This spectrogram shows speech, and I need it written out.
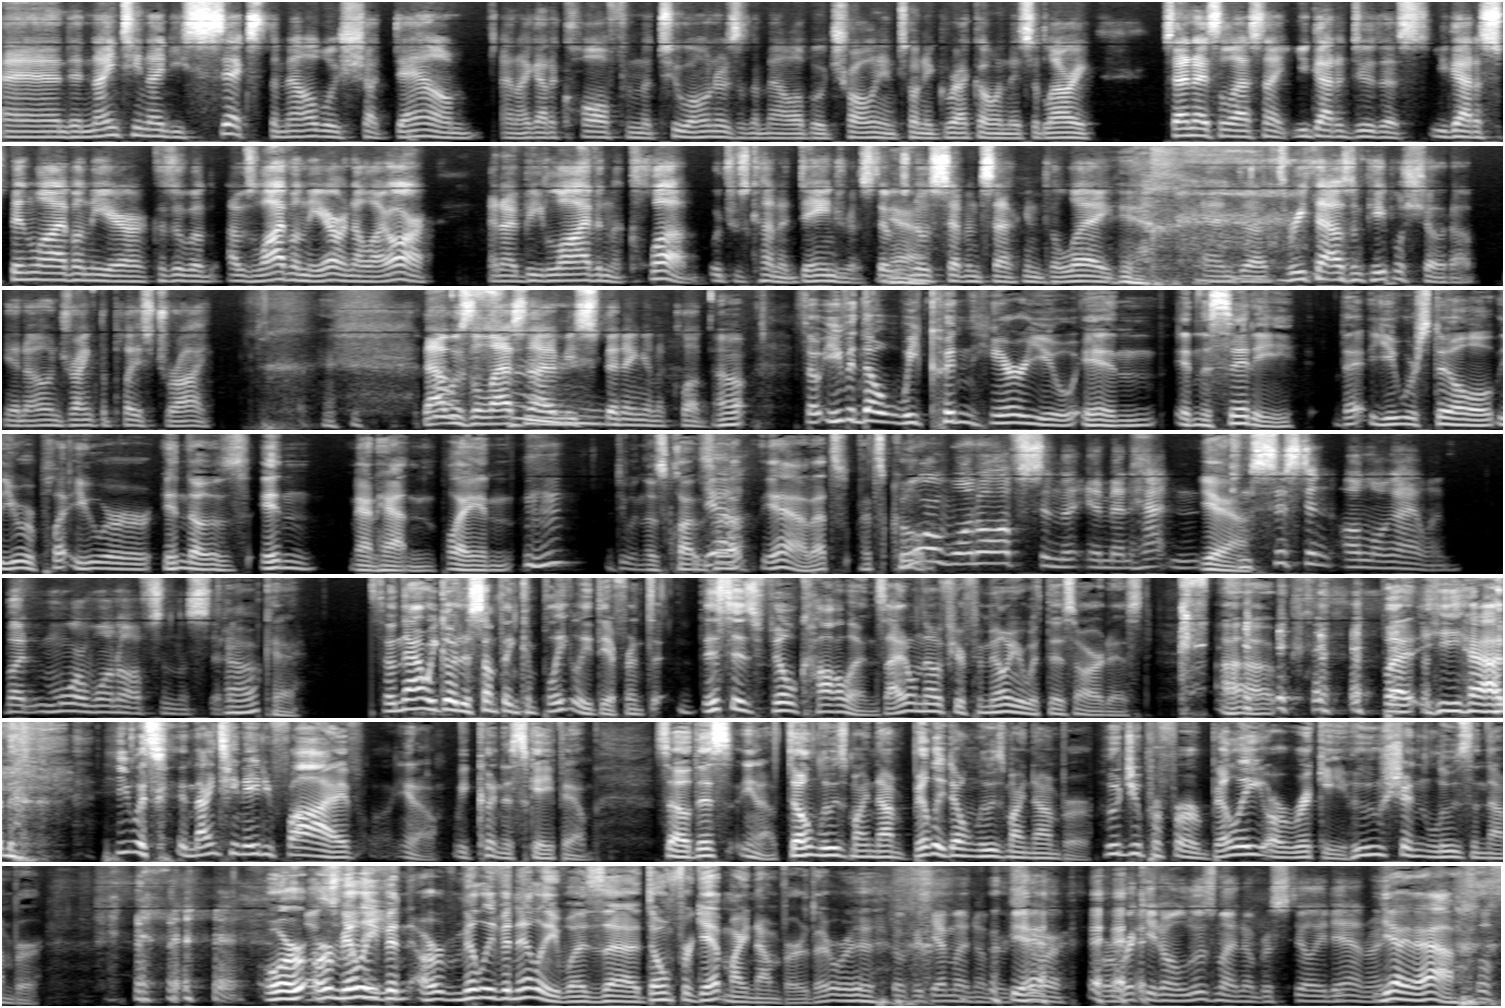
And in 1996, the Malibu shut down, and I got a call from the two owners of the Malibu, Charlie and Tony Greco, and they said, "Larry, Saturday night's the last night. You got to do this. You got to spin live on the air because I was live on the air in LIR, and I'd be live in the club, which was kind of dangerous. There was Yeah. no seven second delay, Yeah. and uh, 3,000 people showed up, you know, and drank the place dry. that was the last night of me spinning in a club. Oh, so even though we couldn't hear you in in the city, that you were still you were play, you were in those in Manhattan playing Mhm. Doing those clubs. Yeah. That- yeah, that's that's cool. More one-offs in the in Manhattan, Yeah. consistent on Long Island, but more one-offs in the city. Oh, okay. So now we go to something completely different. This is Phil Collins. I don't know if you're familiar with this artist, uh, but he had he was in 1985. You know, we couldn't escape him. So this, you know, don't lose my number, Billy. Don't lose my number. Who'd you prefer, Billy or Ricky? Who shouldn't lose the number? Or Well, or Millie Van, or Milli Vanilli was uh, don't forget my number. There were Don't forget my number, Yeah. sure. Or Ricky, don't lose my number, Steely Dan, right? yeah yeah Well,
